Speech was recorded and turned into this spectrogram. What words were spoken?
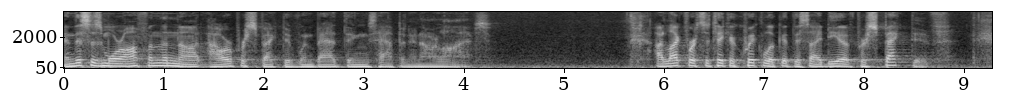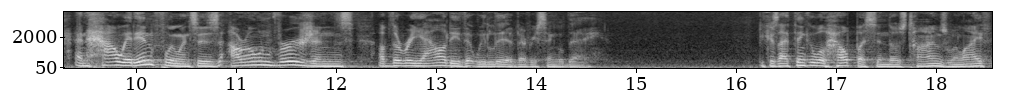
And this is more often than not our perspective when bad things happen in our lives. I'd like for us to take a quick look at this idea of perspective and how it influences our own versions of the reality that we live every single day. Because I think it will help us in those times when life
